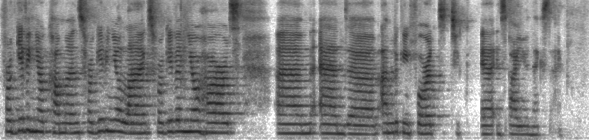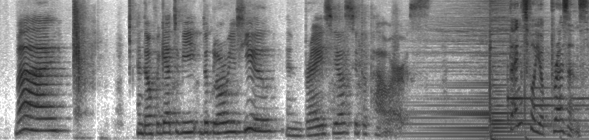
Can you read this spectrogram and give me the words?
for giving your comments, for giving your likes, for giving your hearts. Um, and uh, I'm looking forward to uh, inspire you next time. Bye. And don't forget to be the glorious you. Embrace your superpowers. Thanks for your presence.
